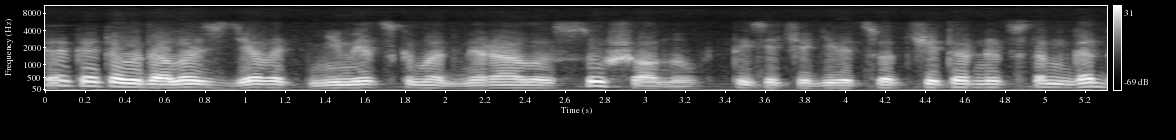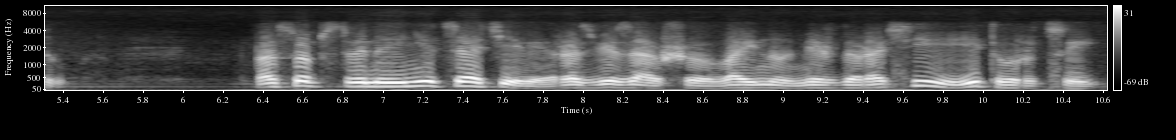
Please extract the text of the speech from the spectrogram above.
как это удалось сделать немецкому адмиралу Сушону в 1914 году, по собственной инициативе развязавшего войну между Россией и Турцией.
